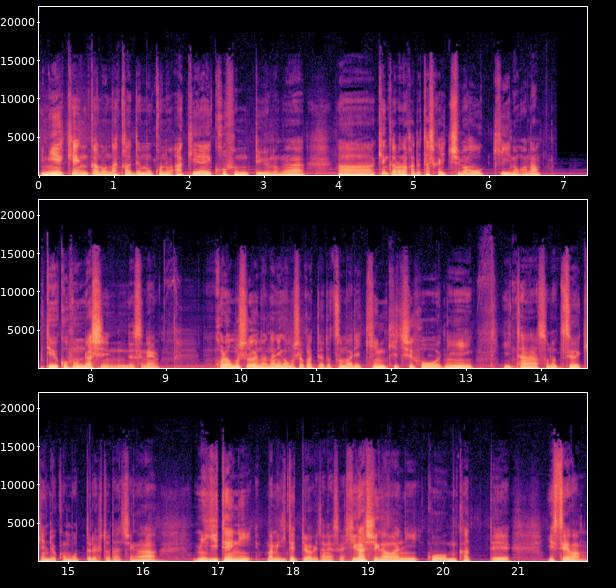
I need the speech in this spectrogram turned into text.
三重県下の中でもこの明合古墳っていうのがあ県下の中で確か一番大きいのかな。っていう古墳らしいんですね。これは面白いのは何が面白いかっていうとつまり近畿地方にいたその強い権力を持ってる人たちが右手に、まあ、右手っていうわけじゃないですが東側にこう向かって伊勢湾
